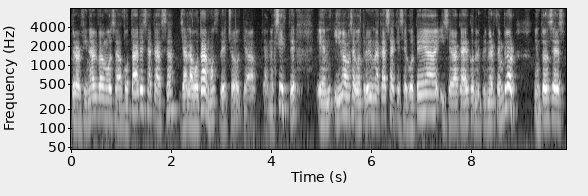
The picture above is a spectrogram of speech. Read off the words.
pero al final vamos a votar esa casa, ya la votamos, de hecho ya, ya no existe, em, y vamos a construir una casa que se gotea y se va a caer con el primer temblor. Entonces,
